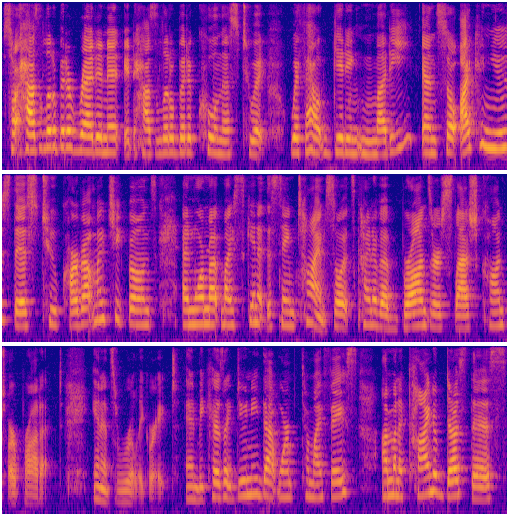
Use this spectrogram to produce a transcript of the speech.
So it has a little bit of red in it. It has a little bit of coolness to it without getting muddy. And so i can use this to carve out my cheekbones and warm up my skin at the same time. So it's kind of of a bronzer slash contour product and it's really great. And because I do need that warmth to my face I'm going to kind of dust this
